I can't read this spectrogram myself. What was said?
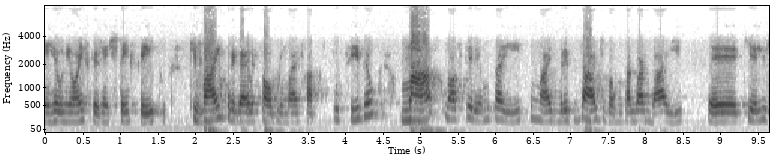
em reuniões que a gente tem feito, que vai entregar essa obra o mais rápido possível, mas nós queremos aí com mais brevidade, vamos aguardar aí é, que eles,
